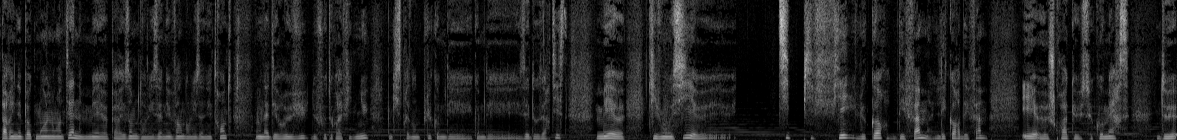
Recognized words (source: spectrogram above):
par une époque moins lointaine, mais euh, par exemple dans les années 20, dans les années 30, on a des revues de photographie de nu qui se présentent plus comme des, comme des aides aux artistes, mais euh, qui vont aussi typifier le corps des femmes, les corps des femmes. Et je crois que ce commerce de,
